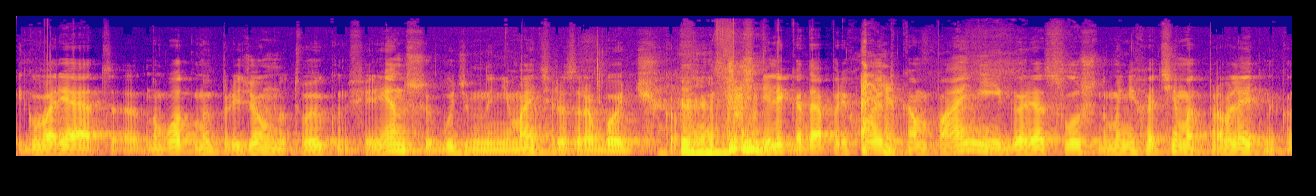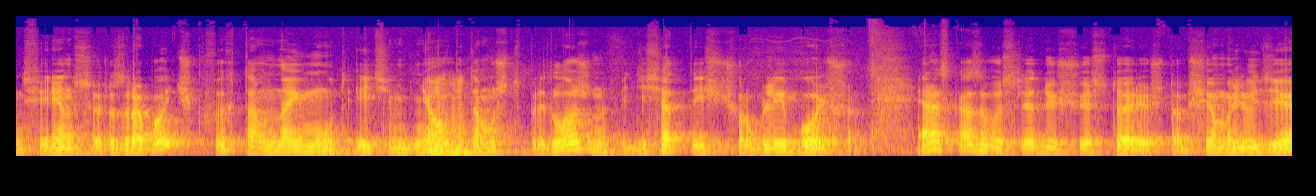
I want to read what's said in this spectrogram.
и говорят, ну вот мы придем на твою конференцию будем нанимать разработчиков. Или когда приходят компании и говорят, слушай, ну мы не хотим отправлять на конференцию разработчиков, их там наймут этим днем, Мгм. потому что предложено 50 тысяч рублей больше. Я рассказываю следующую историю, что вообще мы люди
